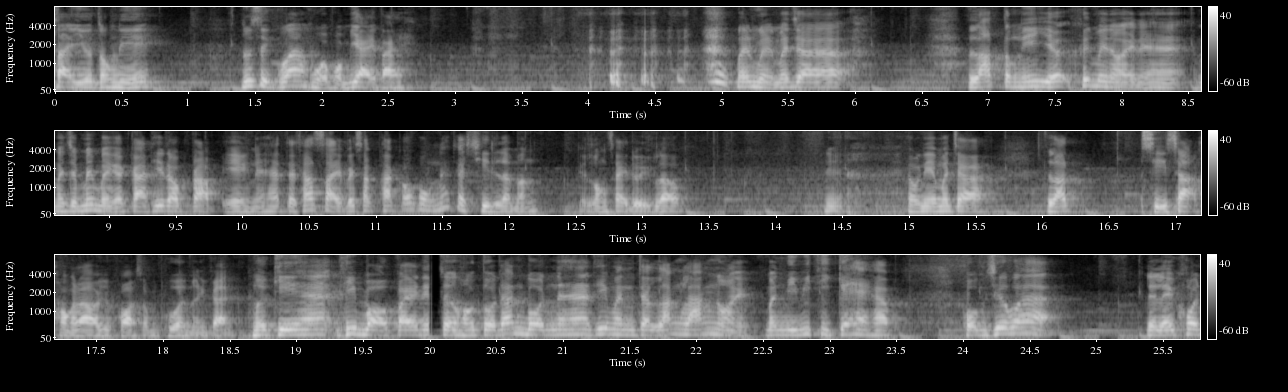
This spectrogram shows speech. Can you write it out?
ใส่อยู่ตรงนี้ รู้สึกว่าหัวผมใหญ่ไป มันเหมือนมันจะรัดตรงนี้เยอะขึ้นไปหน่อยนะฮะ มันจะไม่เหมือนกับการที่เราปรับเองนะฮะ แต่ถ้าใส่ไปสักพักก็คงน่าจะชินละมั้ง เดี๋ยวลองใส่ดูอีกรอบ เนี่ย ตรงนี้มันจะรัด ศีรษะของเราอยู่พอสมควรเหมือนกัน เมื่อกี้ฮะที่บอกไปในส่วนของตัวด้านบนนะฮะที่มันจะล้างๆหน่อย มันมีวิธีแก้ครับ ผมเชื่อว่าหลายๆคน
